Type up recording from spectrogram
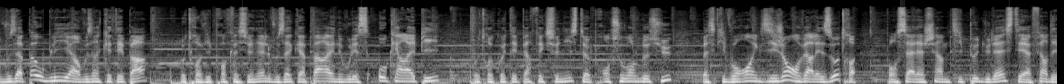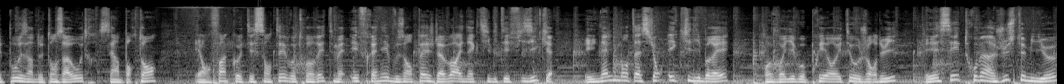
ne vous a pas oublié, hein, vous inquiétez pas. Votre vie professionnelle vous accapare et ne vous laisse aucun répit. Votre côté perfectionniste prend souvent le dessus parce qu'il vous rend exigeant envers les autres. Pensez à lâcher un petit peu du lest et à faire des pauses hein, de temps à autre, c'est important. Et enfin, côté santé, votre rythme effréné vous empêche d'avoir une activité physique et une alimentation équilibrée. Revoyez vos priorités aujourd'hui et essayez de trouver un juste milieu.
